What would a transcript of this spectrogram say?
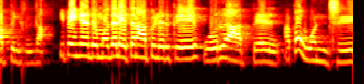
ஆப்பிள்கள் தான். இப்போ இங்க முதல்ல எத்தனை ஆப்பிள் இருக்கு? ஒரு ஆப்பிள். அப்போ ஒன்று.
